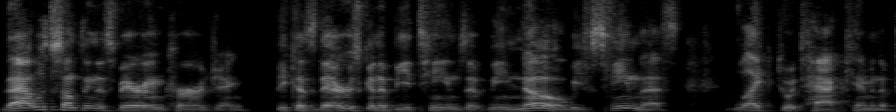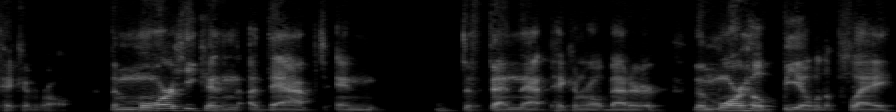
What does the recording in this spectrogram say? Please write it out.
that was something that's very encouraging because there's going to be teams that we know we've seen this like to attack him in the pick and roll. The more he can adapt and defend that pick and roll better, the more he'll be able to play,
